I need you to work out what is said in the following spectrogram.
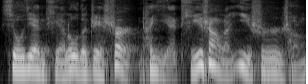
修建铁路的这事儿，他也提上了议事日程。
